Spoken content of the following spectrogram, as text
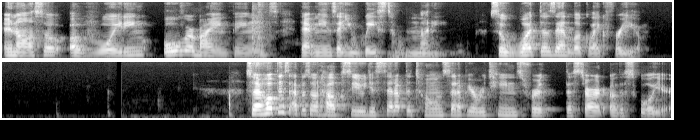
and also avoiding overbuying things that means that you waste money. So, what does that look like for you? So I hope this episode helps you just set up the tone, set up your routines for the start of the school year.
